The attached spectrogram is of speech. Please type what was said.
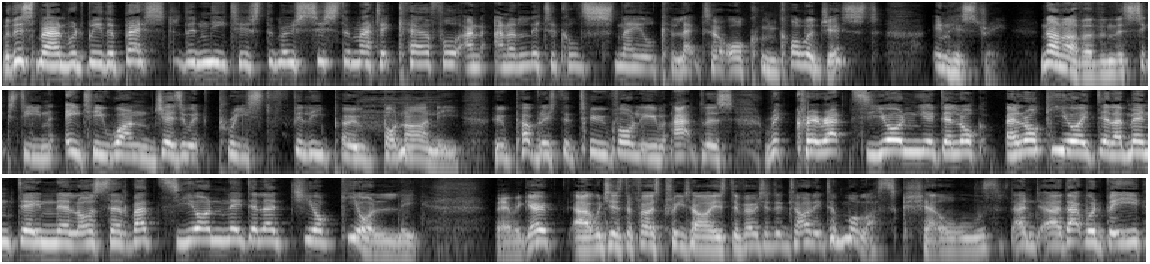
well, This man would be the best, the neatest, the most systematic, careful, and analytical snail collector or conchologist in history. None other than the 1681 Jesuit priest Filippo Buonanni, who published the two volume atlas Ricreazione dell'occhio e della mente nell'osservazione della ciocchioli. There we go, uh, which is the first treatise devoted entirely to mollusk shells. And uh, that would be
